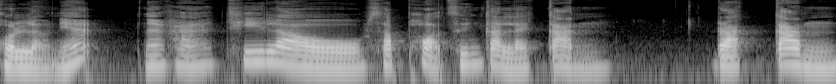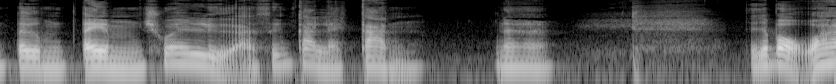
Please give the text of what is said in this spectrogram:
คนเหล่านี้นะคะที่เรา support ซึ่งกันและกัน รักกันเติมเต็มช่วยเหลือซึ่งกันและกันนะคะจะบอกว่า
